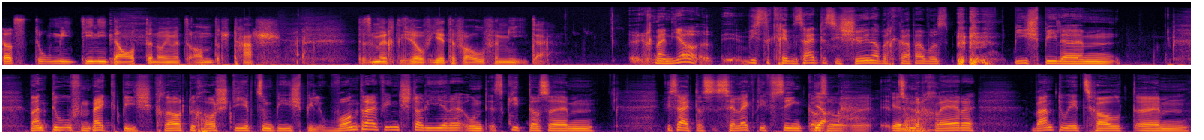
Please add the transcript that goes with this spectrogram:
dass du mit deine Daten noch jemand anders hast. Das möchte ich ja auf jeden Fall vermeiden. Ich meine, ja, wie es der Kevin sagt, das ist schön, aber ich glaube auch als Beispiel, ähm, wenn du auf dem Mac bist, klar, du kannst dir zum Beispiel OneDrive installieren und es gibt das, ähm, wie sagt das, Selective Sync, Ja, also äh, genau. zum Erklären, wenn du jetzt halt ähm,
